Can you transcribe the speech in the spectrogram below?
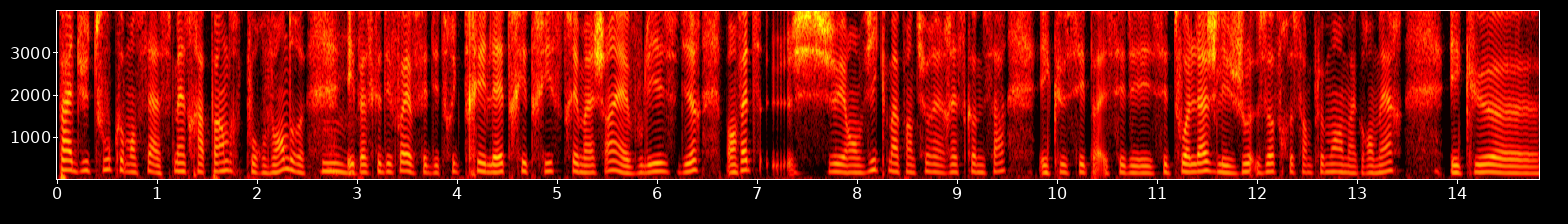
pas du tout commencer à se mettre à peindre pour vendre. Hmm. Et parce que des fois, elle fait des trucs très laids, très tristes, très machin. Et elle voulait se dire, bah, en fait, j'ai envie que ma peinture elle reste comme ça. Et que c'est pas, ces toiles-là, je les offre simplement à ma grand-mère. Et, que euh,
